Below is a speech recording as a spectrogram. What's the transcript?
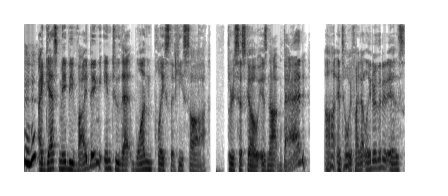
Mhm. I guess maybe vibing into that one place that he saw through Cisco is not bad uh, until we find out later that it is.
